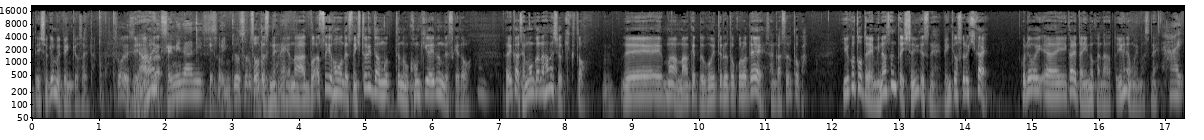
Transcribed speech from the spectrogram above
で一生懸命勉強された。そうですね。まずセミナーに行って勉強することですね。そうですね。まあ分厚い本をですね一人では持ってるのも根気がいるんですけど、うん、誰か専門家の話を聞くと、うん、でまあマーケット動いてるところで参加するとかいうことで皆さんと一緒にですね勉強する機会これを行かれたらいいのかなというふうに思いますね。はい。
